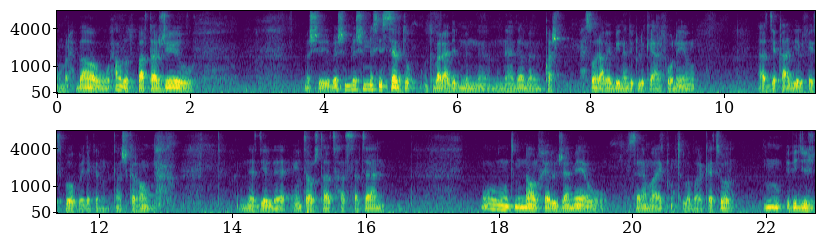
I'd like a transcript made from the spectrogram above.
ومرحبا وحاولوا تبارطاجيو. باش باش باش الناس يستافدوا. أكبر عدد من من هذا ما نبقاش محصورة غير بين هذوك اللي كيعرفوني أصدقاء ديال الفيسبوك بعدا كنشكرهم. الناس ديال انترشتات خاصة. ونتمنى الخير للجميع والسلام عليكم ورحمة الله وبركاته. فيديو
